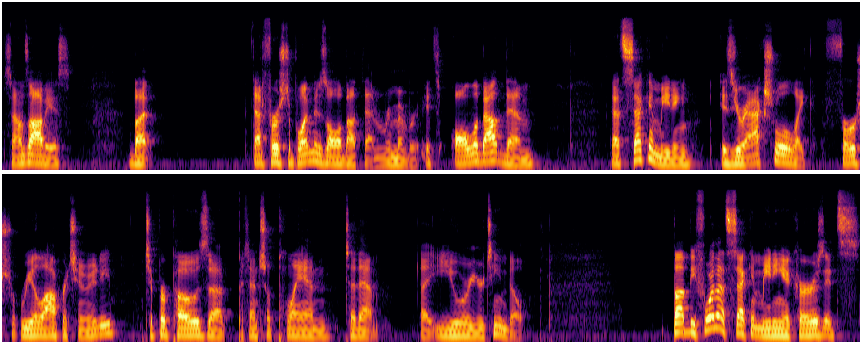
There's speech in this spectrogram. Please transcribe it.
Sounds obvious, but that first appointment is all about them. Remember, it's all about them. That second meeting is your actual like first real opportunity to propose a potential plan to them that you or your team built. But before that second meeting occurs, it's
